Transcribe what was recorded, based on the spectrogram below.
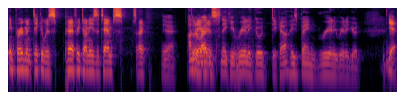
improvement. Dicker was perfect on his attempts. So Yeah. Underrated, areas. sneaky, really good Dicker. He's been really, really good. yeah.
